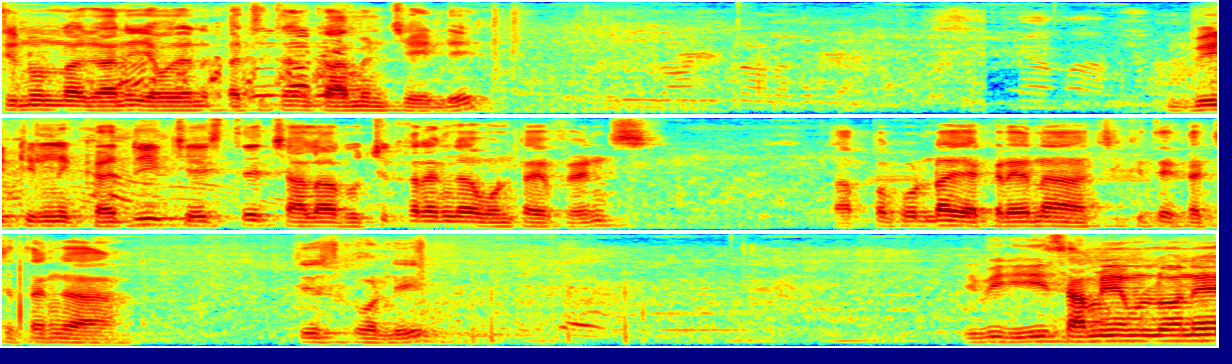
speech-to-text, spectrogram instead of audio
తినున్నా కానీ ఎవరైనా ఖచ్చితంగా కామెంట్ చేయండి. వీటిల్ని కర్రీ చేస్తే చాలా రుచికరంగా ఉంటాయి ఫ్రెండ్స్. తప్పకుండా ఎక్కడైనా చిక్కితే ఖచ్చితంగా తీసుకోండి. ఇవి ఈ సమయంలోనే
